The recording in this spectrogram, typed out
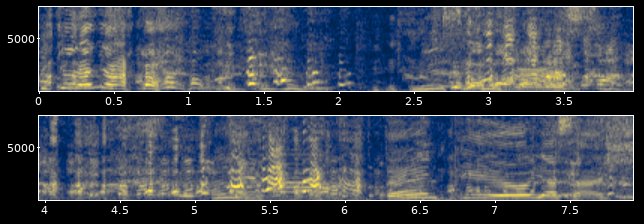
Picturean niyo ako! Miss Universe! Thank you, Yasashi.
